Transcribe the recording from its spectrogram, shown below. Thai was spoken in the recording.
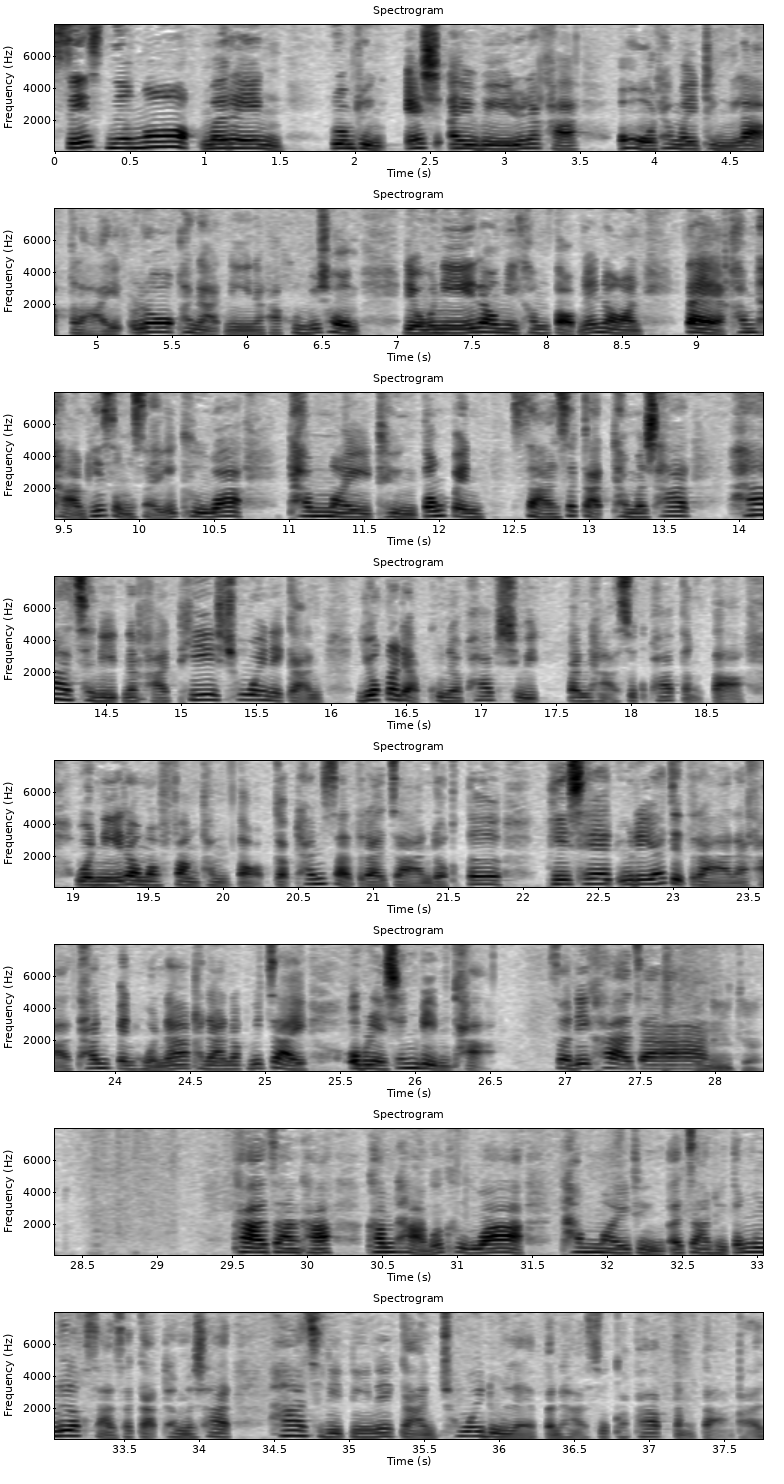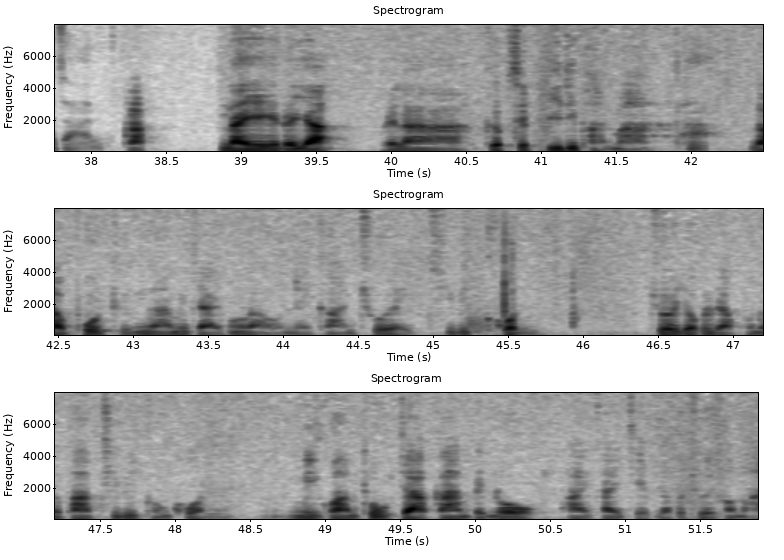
ซิสเนื้องอก มะเร็ง รวมถึง HIV ด้วยนะคะ โอ้โหทำไมถึงหลากหลายโรคขนาดนี้นะคะ คุณผู้ชม เดี๋ยววันนี้เรามีคำตอบแน่นอน แต่คำถามที่สงสัยก็คือว่าทำไมถึงต้องเป็นสารสกัดธรรมชาติ 5 ชนิดนะคะ ที่ช่วยในการยกระดับคุณภาพชีวิตปัญหาสุขภาพต่างๆ วันนี้เรามาฟังคำตอบกับท่านศาสตราจารย์ ดร พิเชษฐ์วิริยจิตรานะคะ ท่านเป็นหัวหน้าคณะนักวิจัย Operation BIM ค่ะ สวัสดีค่ะอาจารย์ สวัสดีจ้ะ ค่ะอาจารย์คะคำถามก็คือว่าทำไมถึงอาจารย์ถึงต้องเลือกสารสกัดธรรมชาติ 5 ชนิดนี้ในการช่วยดูแลปัญหาสุขภาพต่างๆคะอาจารย์ครับ ในระยะเวลาเกือบ 10 ปีที่ผ่านมาค่ะเราพูดถึงงานวิจัยของเราในการช่วยชีวิตคน ช่วยยกระดับคุณภาพชีวิตของคน มีความทุกข์จากการเป็นโรคภัยไข้เจ็บเราก็ช่วยเข้ามา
